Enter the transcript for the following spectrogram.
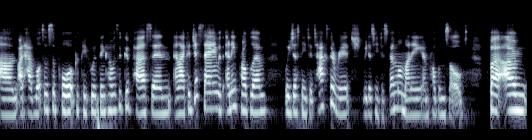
Um, I'd have lots of support because people would think I was a good person. And I could just say, with any problem, we just need to tax the rich, we just need to spend more money, and problem solved. But um,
